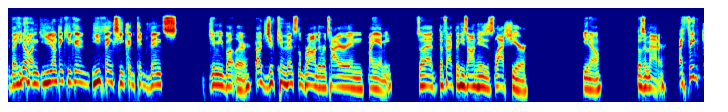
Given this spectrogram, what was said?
That he no, could, I, you don't think he could, he thinks he could convince Jimmy Butler uh, or convince LeBron to retire in Miami. So that the fact that he's on his last year, you know, doesn't matter. I think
